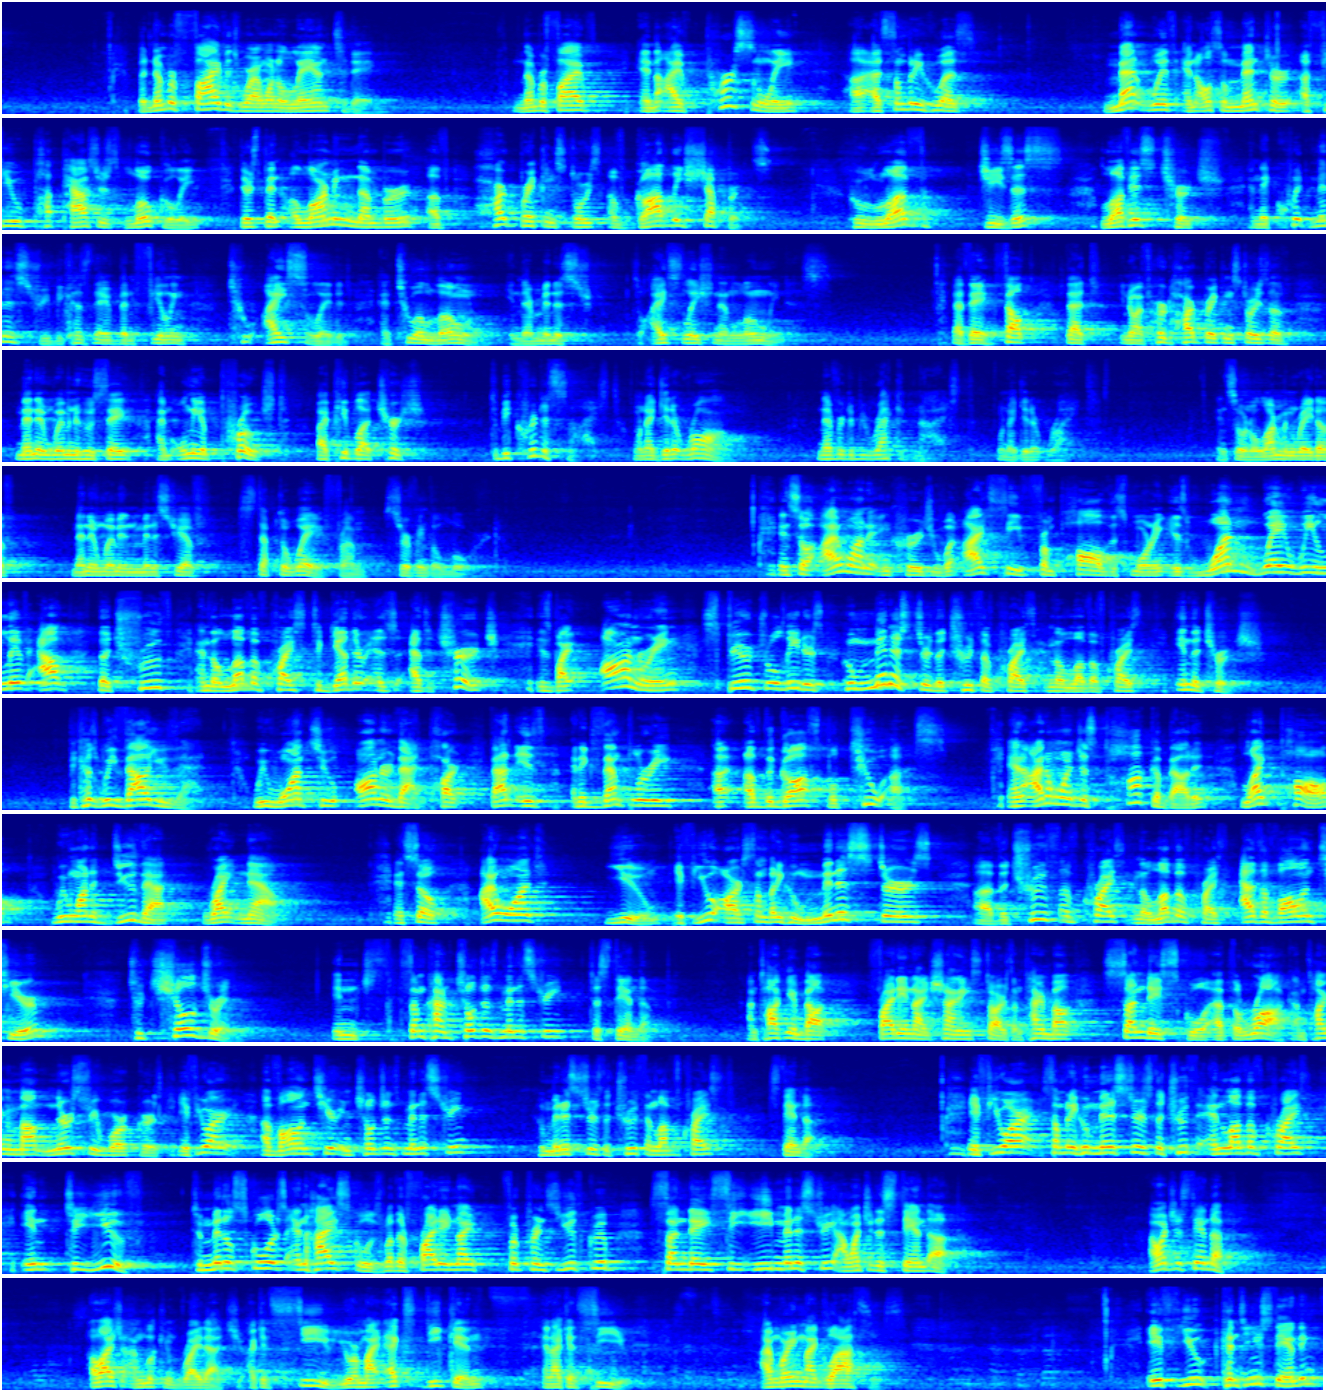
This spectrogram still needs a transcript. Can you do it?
But number five is where I want to land today. Number five, and I've personally, uh, as somebody who has met with and also mentor a few pastors locally, there's been alarming number of heartbreaking stories of godly shepherds who love Jesus, love his church, and they quit ministry because they've been feeling too isolated and too alone in their ministry. So isolation and loneliness. That they felt that, you know, I've heard heartbreaking stories of men and women who say, I'm only approached by people at church to be criticized when I get it wrong, never to be recognized when I get it right. And so, an alarming rate of men and women in ministry have stepped away from serving the Lord. And so, I want to encourage you. What I see from Paul this morning is one way we live out the truth and the love of Christ together as, as a church is by honoring spiritual leaders who minister the truth of Christ and the love of Christ in the church. Because we value that. We want to honor that part. That is an exemplary uh, of the gospel to us. And I don't want to just talk about it. Like Paul, we want to do that right now. And so I want you, if you are somebody who ministers uh, the truth of Christ and the love of Christ as a volunteer to children in some kind of children's ministry, to stand up. I'm talking about Friday Night Shining Stars. I'm talking about Sunday school at The Rock. I'm talking about nursery workers. If you are a volunteer in children's ministry who ministers the truth and love of Christ, stand up. If you are somebody who ministers the truth and love of Christ in, to youth, to middle schoolers and high schoolers, whether Friday night Footprints Youth Group, Sunday CE ministry, I want you to stand up. I want you to stand up. Elijah, I'm looking right at you. I can see you. You are my ex deacon, and I can see you. I'm wearing my glasses. If you continue standing,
